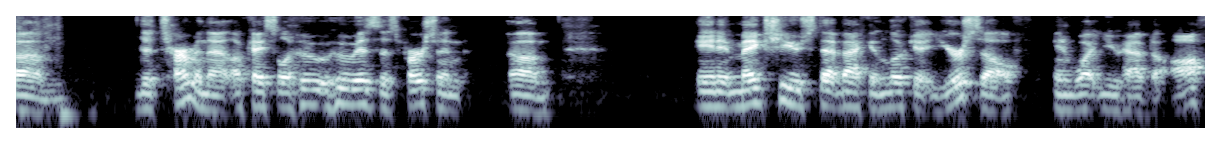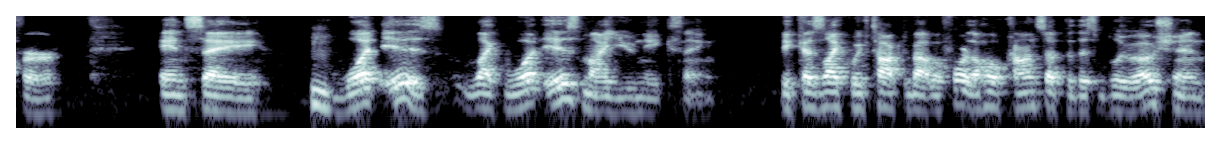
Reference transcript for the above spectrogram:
um, determine that okay, so who who is this person? Um, and it makes you step back and look at yourself and what you have to offer and say hmm. what is like what is my unique thing? Because like we've talked about before the whole concept of this blue ocean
